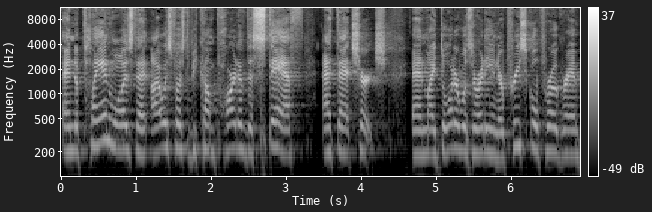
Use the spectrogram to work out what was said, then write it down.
And the plan was that I was supposed to become part of the staff at that church and my daughter was already in her preschool program.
